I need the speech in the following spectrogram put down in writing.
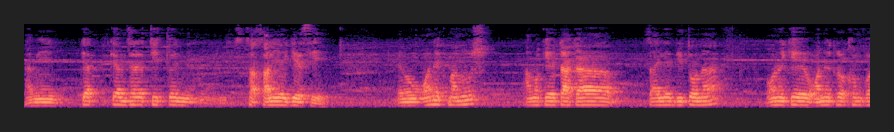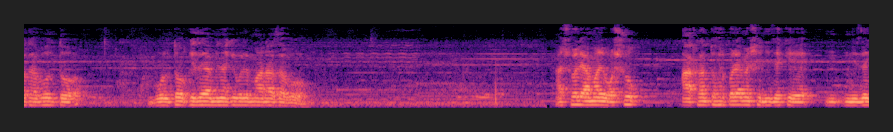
আমি ক্যান্সারের ট্রিটমেন্ট চালিয়ে গিয়েছি এবং অনেক মানুষ আমাকে টাকা চাইলে দিত না। অনেকে অনেক রকম কথা বলতো। বলতো কি যে, আমি নাকি বলে মারা যাব। আসলে আমার অসুখ আক্রান্ত হওয়ার পরে আমি সে নিজেকে, নিজের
